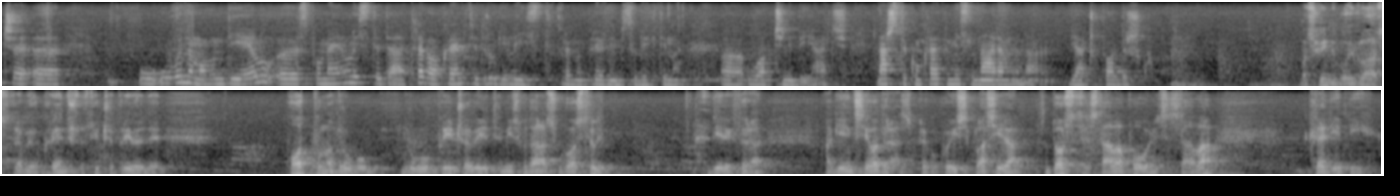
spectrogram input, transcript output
tajniče, e, u uvodnom ovom dijelu e, spomenuli ste da treba okrenuti drugi list prema prirodnim subjektima e, u općini Bihać. Našto ste konkretno misli naravno na jaču podršku? Ma svi nivoji vlasti trebaju okrenuti što se tiče privrede potpuno drugu, drugu priču. Vidite, mi smo danas ugostili direktora agencije Odraz, preko koji se plasira dosta sredstava, povoljnih sredstava, kreditnih,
